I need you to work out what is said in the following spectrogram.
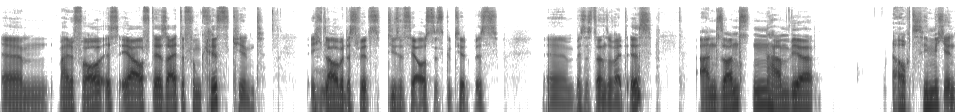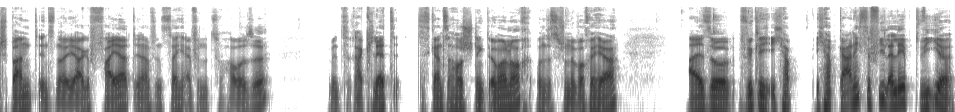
Ähm, meine Frau ist eher auf der Seite vom Christkind. Ich Mhm. glaube, das wird dieses Jahr ausdiskutiert, bis, äh, bis es dann soweit ist. Ansonsten haben wir auch ziemlich entspannt ins neue Jahr gefeiert, in Anführungszeichen einfach nur zu Hause mit Raclette. Das ganze Haus stinkt immer noch und das ist schon eine Woche her. Also wirklich, ich habe ich hab gar nicht so viel erlebt wie ihr.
